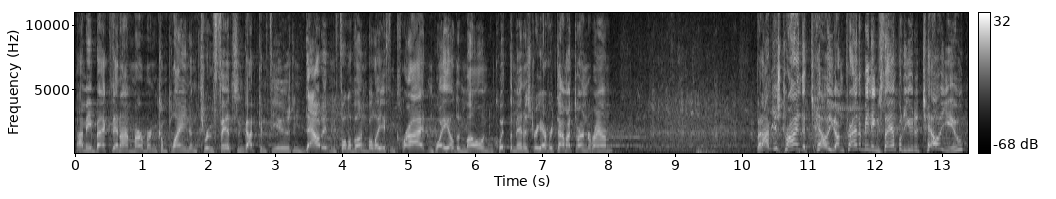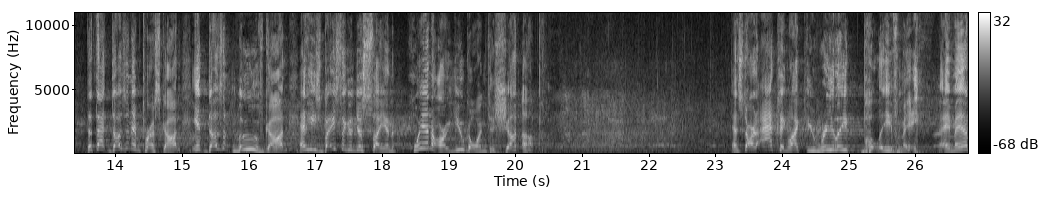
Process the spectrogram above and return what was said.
I mean, back then I murmured and complained and threw fits and got confused and doubted and full of unbelief and cried and wailed and moaned and quit the ministry every time I turned around. But I'm just trying to tell you, I'm trying to be an example to you to tell you that that doesn't impress God. It doesn't move God. And he's basically just saying, when are you going to shut up? and start acting like you really believe me. Amen?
